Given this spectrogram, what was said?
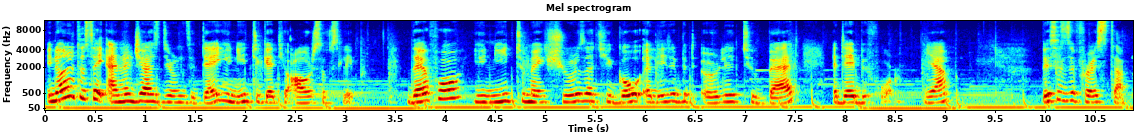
In order to stay energized during the day, you need to get your hours of sleep. Therefore, you need to make sure that you go a little bit early to bed a day before. Yeah? This is the first step.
